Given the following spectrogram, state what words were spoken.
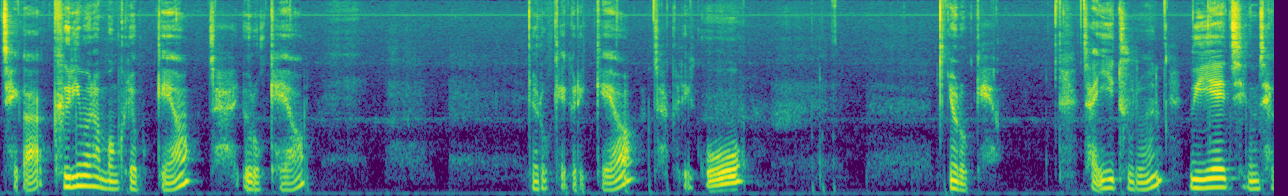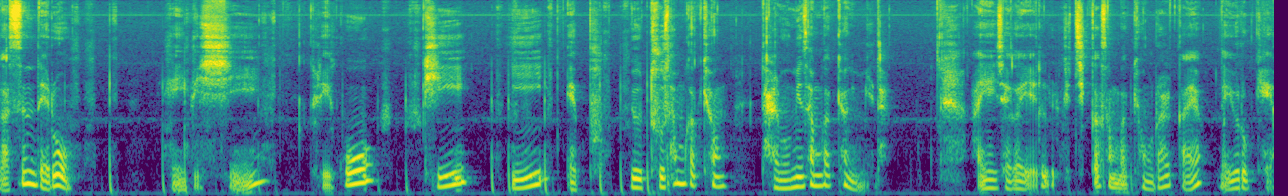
제가 그림을 한번 그려 볼게요. 자, 요렇게요. 요렇게 그릴게요. 자, 그리고 요렇게요. 자, 이 둘은 위에 지금 제가 쓴 대로 A, B, C 그리고 D, E, F 요두 삼각형 닮음인 삼각형입니다. 아예 제가 얘를 이렇게 직각삼각형으로 할까요? 네, 요렇게요.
